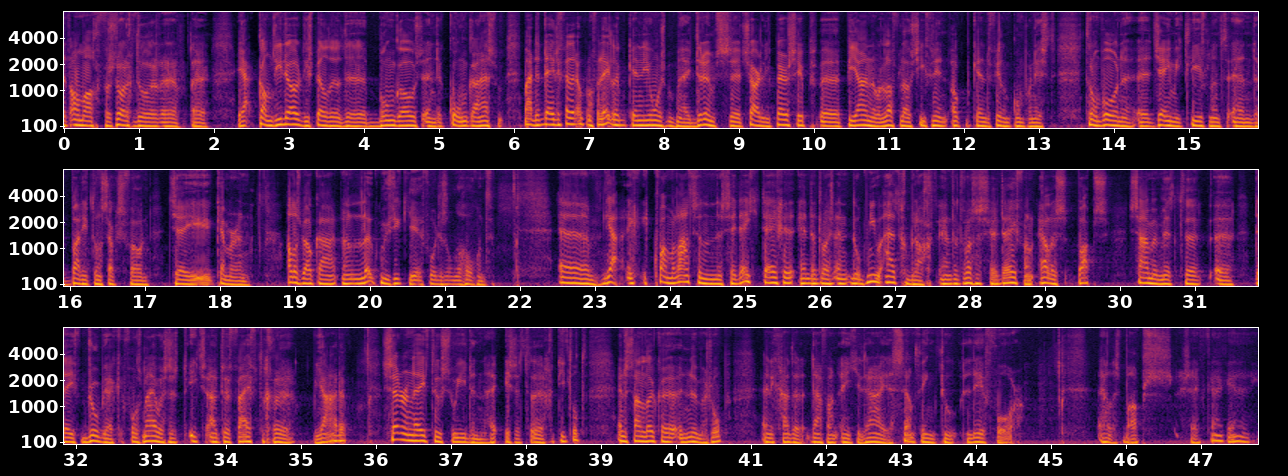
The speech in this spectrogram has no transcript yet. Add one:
En dat allemaal verzorgd door eh, eh, ja, Candido. Die speelde de bongo's en de conga's. Maar er deden verder ook nog redelijk bekende jongens mee. Drums, eh, Charlie Persip. piano, Lovelo Schifrin. Ook bekende filmcomponist. Trombone, Jamie Cleveland. En de bariton saxofoon, Jay Cameron. Alles bij elkaar. Een leuk muziekje voor de zondagochtend. Uh, ja, ik, ik kwam laatst een cd'tje tegen en dat was een, opnieuw uitgebracht. En dat was een cd van Alice Babs samen met uh, uh, Dave Brubeck. Volgens mij was het iets uit de 50 jaren. Serenade to Sweden is het getiteld. En er staan leuke nummers op. En ik ga er daarvan eentje draaien. Something to live for. Alice Babs. Eens even kijken.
